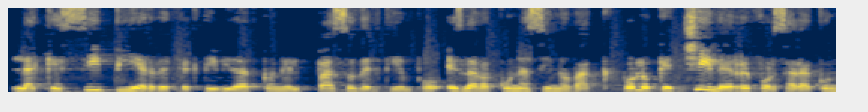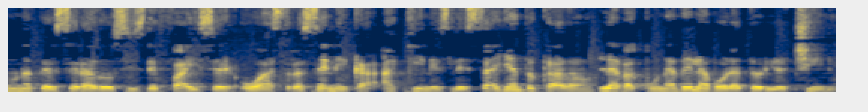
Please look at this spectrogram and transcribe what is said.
La que sí pierde efectividad con el paso del tiempo es la vacuna Sinovac, por lo que Chile reforzará con una tercera dosis de Pfizer o AstraZeneca a quienes les hayan tocado la vacuna del laboratorio chino.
